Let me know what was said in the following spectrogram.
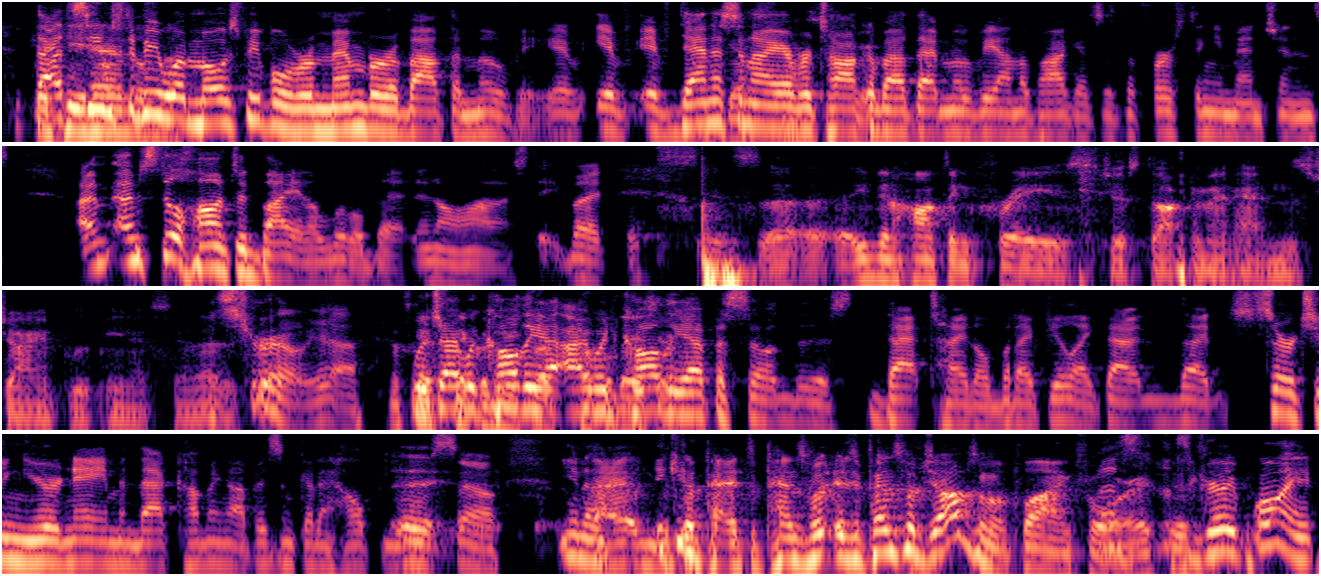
that seems to be handled what most people remember about the movie. If if, if Dennis and I ever talk true. about that movie on the podcast, it's the first thing he mentions. I'm I'm still haunted by it a little bit, in all honesty, but It's it's uh, even a haunting phrase. Just Doctor Manhattan's giant blue penis. Yeah, that it's is- true. Yeah, that's which I would call the I would call the episode this that title, but I feel like that that searching your name and that coming up isn't going to help you. Uh, so you know, Uh, it, can dep- it depends what it depends what jobs I'm applying for. That's, It's- that's a great point.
